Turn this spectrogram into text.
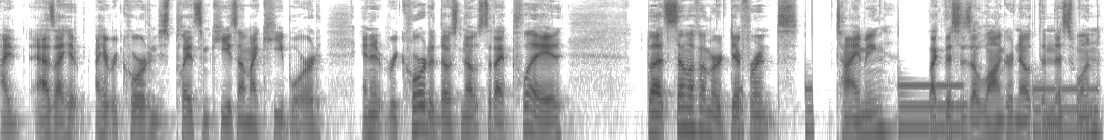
I as I hit I hit record and just played some keys on my keyboard, and it recorded those notes that I played. But some of them are different timing. Like this is a longer note than this one,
